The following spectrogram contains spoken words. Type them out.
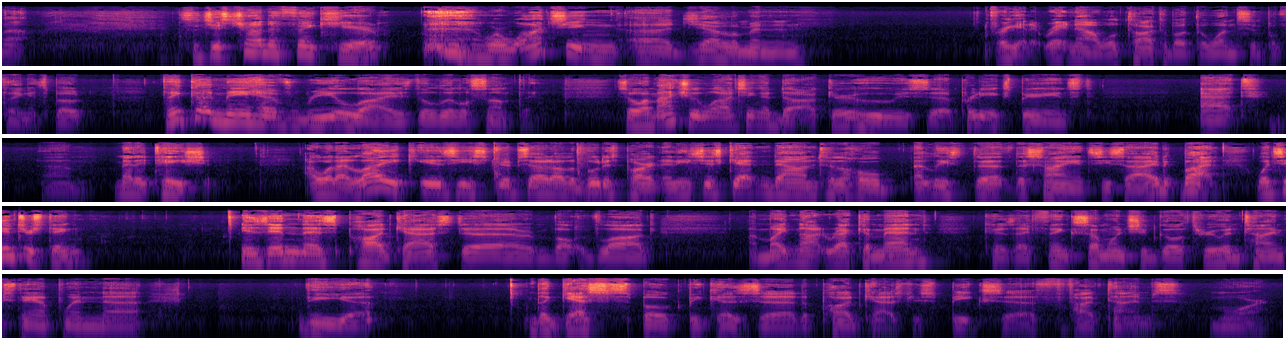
Well, so just trying to think here. We're watching a gentleman, and forget it. Right now, we'll talk about the one simple thing. It's about, think I may have realized a little something. So I'm actually watching a doctor who's uh, pretty experienced at um, meditation. Uh, what I like is he strips out all the Buddhist part and he's just getting down to the whole, at least the, the sciencey side. But what's interesting is in this podcast uh, vlog, I might not recommend because I think someone should go through and timestamp when uh, the uh, the guest spoke because uh, the podcaster speaks uh, five times more.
